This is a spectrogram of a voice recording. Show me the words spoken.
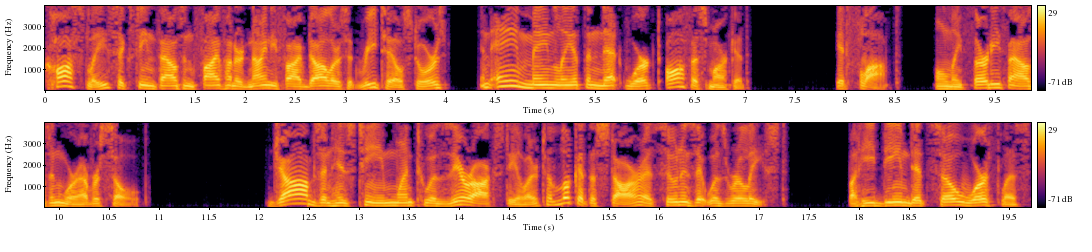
costly, $16,595 at retail stores, and aimed mainly at the networked office market. It flopped. Only 30,000 were ever sold. Jobs and his team went to a Xerox dealer to look at the star as soon as it was released. But he deemed it so worthless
